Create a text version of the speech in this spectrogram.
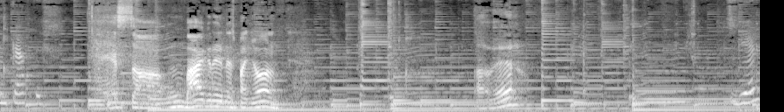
Un catfish. Eso, un bagre en español. A ver, Bien.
